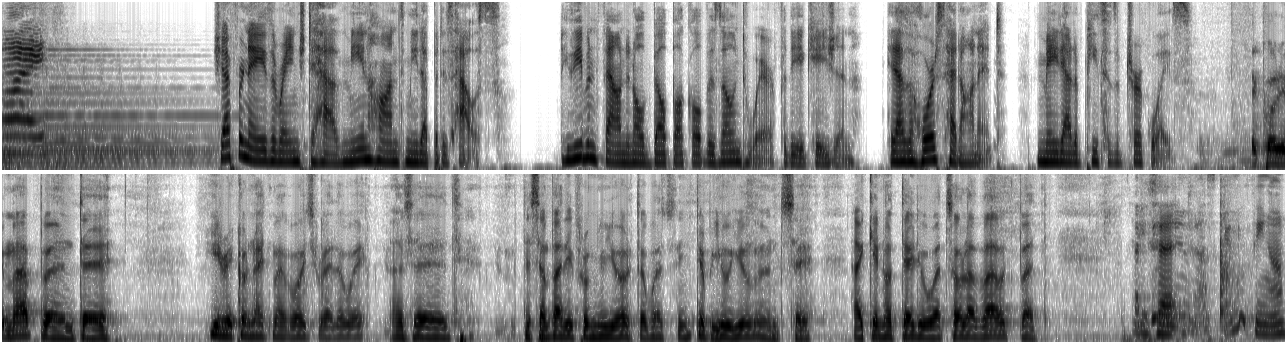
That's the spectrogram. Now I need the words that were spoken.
Hi. Chef Renee's arranged to have me and Hans meet up at his house. He's even found an old belt buckle of his own to wear for the occasion. It has a horse head on it, made out of pieces of turquoise. I called him up and uh, he recognized my voice right away. I said, There's somebody from New York that wants to interview you and say, I cannot tell you what's all about, but He said, ask anything. Huh?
